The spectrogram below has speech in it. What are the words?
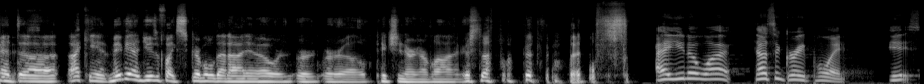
can't. Uh, I can't. Maybe I'd use it for like skribbl.io or or, or uh, Pictionary online or stuff. but Hey, you know what? That's a great point. It's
